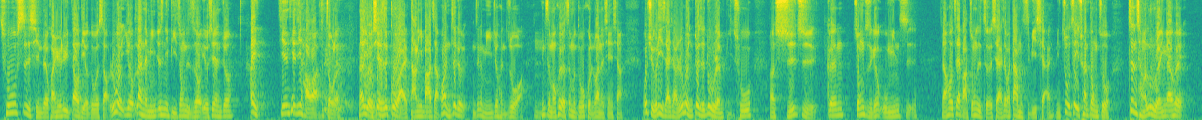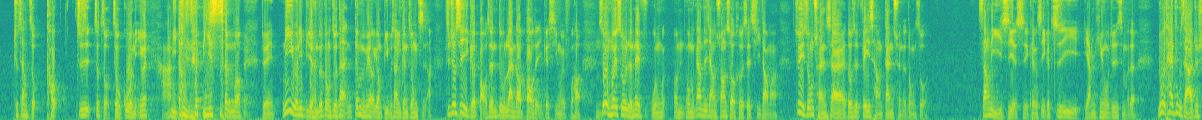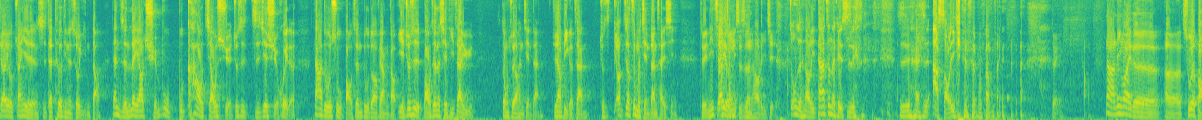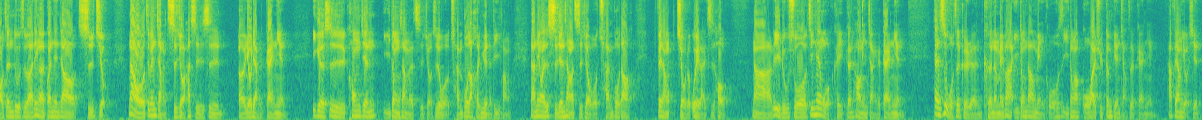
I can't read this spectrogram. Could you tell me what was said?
出事情的还原率到底有多少？如果有烂的名，就是你比中指之后，有些人就哎、欸，今天天气好啊，就走了。然后有些人是过来打你一巴掌，哇，你这个你这个名就很弱啊，你怎么会有这么多混乱的现象？我举个例子来讲，如果你对着路人比出呃食指跟中指跟无名指，然后再把中指折下来，再把大拇指比起来，你做这一串动作，正常的路人应该会就这样走靠。就是就走走过你，因为你到底在比什么？对，对你以为你比了很多动作，但根本没有用，比不上一根中指啊！这就是一个保真度烂到爆的一个行为符号。嗯、所以我们会说，人类文嗯，我们刚刚不是讲双手合十祈祷吗？最终传下来都是非常单纯的动作。丧礼仪式也是，可能是一个致意、良票，就是什么的。如果太复杂，就需要有专业人士在特定的时候引导。但人类要全部不靠教学，就是直接学会的。大多数保真度都要非常高，也就是保真的前提在于动作要很简单，就像比个赞，就是要要这么简单才行。对，你只要有中指是很好理解，中指很好理解，大家真的可以试试，是还是啊少了一根很不方便。对，好，那另外一个呃，除了保真度之外，另外一个关键叫持久。那我这边讲持久，它其实是呃有两个概念，一个是空间移动上的持久，就是我传播到很远的地方。那另外是时间上的持久，我传播到非常久的未来之后，那例如说，今天我可以跟浩宁讲一个概念，但是我这个人可能没办法移动到美国，或是移动到国外去跟别人讲这个概念，它非常有限。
